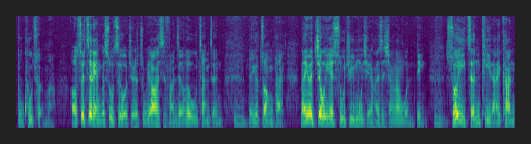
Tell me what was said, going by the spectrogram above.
补库存嘛。好，所以这两个数字，我觉得主要还是反正俄乌战争的一个状态。那因为就业数据目前还是相当稳定，嗯，所以整体来看，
